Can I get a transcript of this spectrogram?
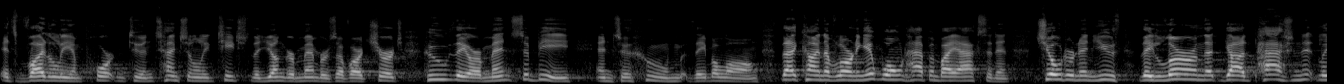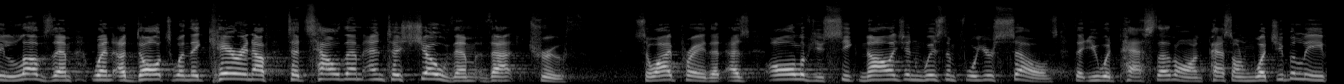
it's vitally important to intentionally teach the younger members of our church who they are meant to be and to whom they belong. That kind of learning, it won't happen by accident. Children and youth, they learn that God passionately loves them when adults, when they care enough to tell them and to show them that truth. So I pray that as all of you seek knowledge and wisdom for yourselves, that you would pass that on, pass on what you believe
